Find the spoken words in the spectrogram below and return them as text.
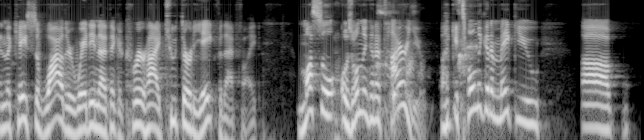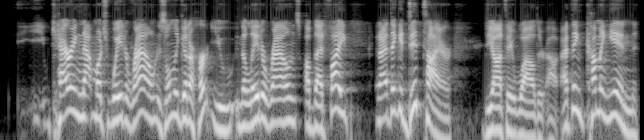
in the case of Wilder, waiting, I think, a career high 238 for that fight. Muscle was only going to tire you. Like it's only going to make you, uh, carrying that much weight around is only going to hurt you in the later rounds of that fight. And I think it did tire Deontay Wilder out. I think coming in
